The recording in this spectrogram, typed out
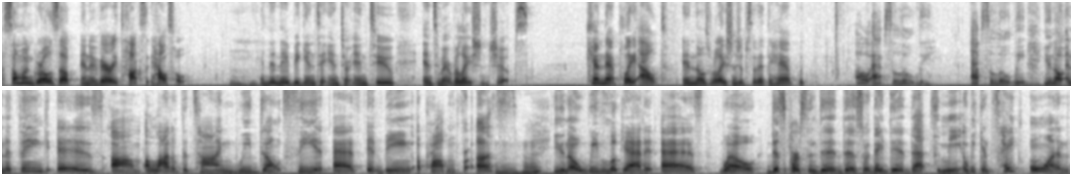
someone grows up in a very toxic household, and then they begin to enter into intimate relationships, can that play out in those relationships that they have with? Oh, absolutely. Absolutely. You know, and the thing is, um, a lot of the time we don't see it as it being a problem for us. You know, we look at it as, well, this person did this or they did that to me. And we can take on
